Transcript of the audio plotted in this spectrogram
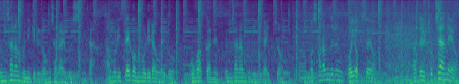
음산한 분위기를 너무 잘 알고 있습니다. 아무리 새 건물이라고 해도 공학관은 음산한 분위기가 있죠. 어, 뭐 사람들은 거의 없어요. 다들 초췌하네요.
